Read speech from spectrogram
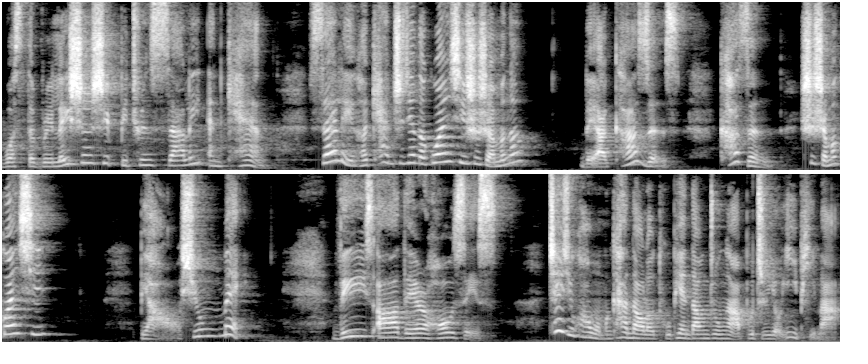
，What's the relationship between Sally and Ken? Sally 和 Ken 之间的关系是什么呢？They are cousins. Cousin 是什么关系？表兄妹。These are their horses. 这句话我们看到了图片当中啊，不只有一匹马，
